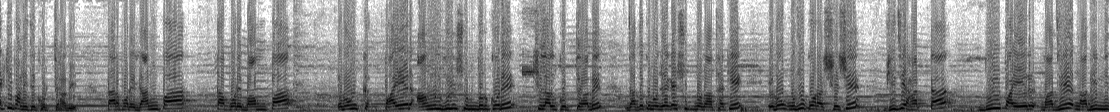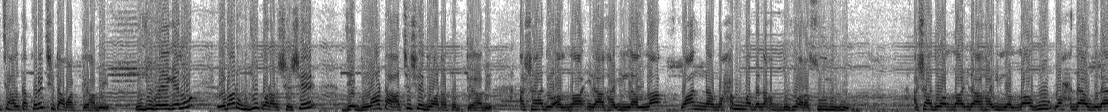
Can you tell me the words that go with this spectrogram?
একই পানিতে করতে হবে। তারপরে ডান পা, তারপরে বাম পা এবং পায়ের আঙুলগুলি সুন্দর করে খিলাল করতে হবে, যাতে কোনো জায়গায় শুকনো না থাকে এবং উজু করার শেষে ভিজে হাতটা দুই পায়ের মাঝে নাভির নিচে হালকা করে ছিটা মারতে হবে। উজু হয়ে গেল এবার উজু করার শেষে যে দোয়াটা আছে সেই দোয়াটা পড়তে হবে। আশহাদু আল্লাহ ইলাহা ইল্লাল্লাহ ওয়া আন্না মুহাম্মাদান আবদুহু রাসূলুহু। আশহাদু আল্লাহ ইলাহা ইল্লাল্লাহু ওয়াহদাহু লা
